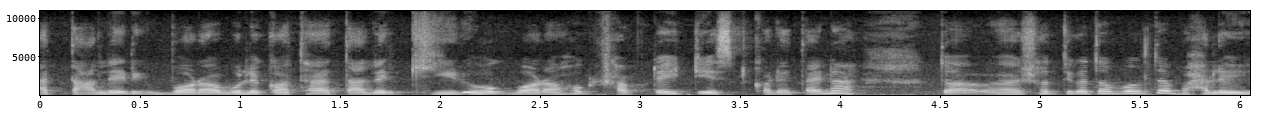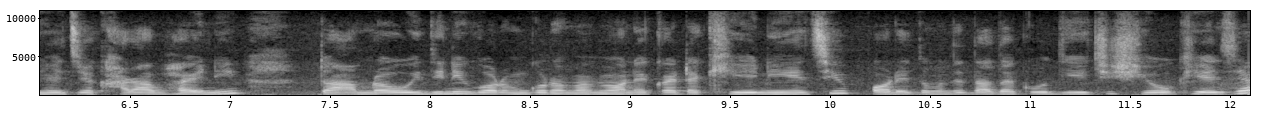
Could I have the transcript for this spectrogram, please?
আর তালের বড়া বলে কথা তালের ক্ষীর হোক, বড়া হোক, সবটাই টেস্ট করে, তাই না? তো সত্যি কথা বলতে ভালোই হয়েছে, খারাপ হয়নি। তো আমরা ওই দিনই গরম গরম আমি অনেক কয়টা খেয়ে নিয়েছি, পরে তোমাদের দাদাকেও দিয়েছি, সেও খেয়েছে।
